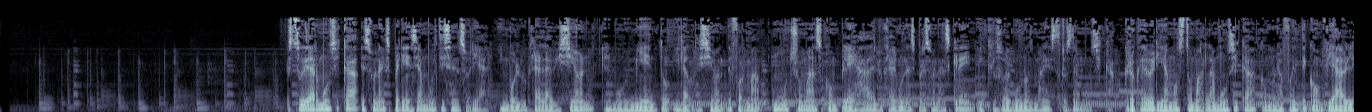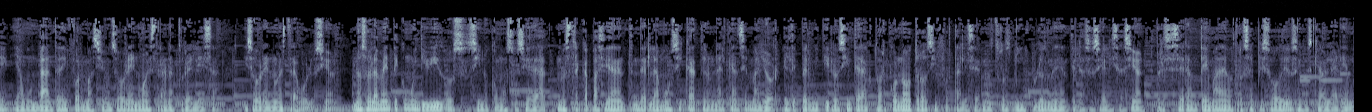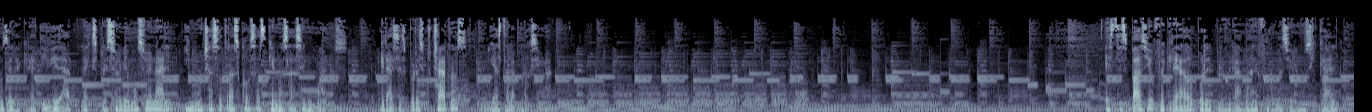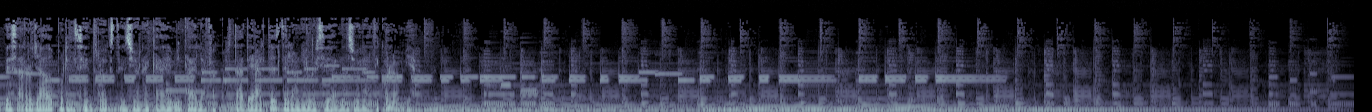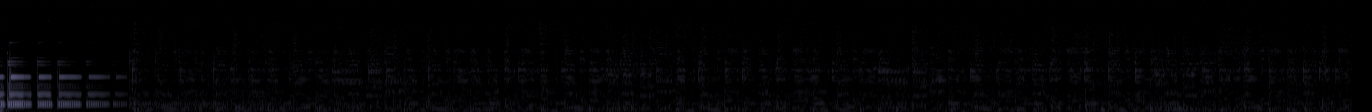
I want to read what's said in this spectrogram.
Estudiar música es una experiencia multisensorial. Involucra la visión, el movimiento y la audición de forma mucho más compleja de lo que algunas personas creen, incluso algunos maestros de música. Creo que deberíamos tomar la música como una fuente confiable y abundante de información sobre nuestra naturaleza y sobre nuestra evolución. No solamente como individuos, sino como sociedad. Nuestra capacidad de entender la música tiene un alcance mayor, el de permitirnos interactuar con otros y fortalecer nuestros vínculos mediante la socialización. Pero ese será un tema de otros episodios en los que hablaremos de la creatividad, la expresión emocional y muchas otras cosas que nos hacen humanos. Gracias por escucharnos y hasta la próxima. Este espacio fue creado por el programa de formación musical desarrollado por el Centro de Extensión Académica de la Facultad de Artes de la Universidad Nacional de Colombia.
